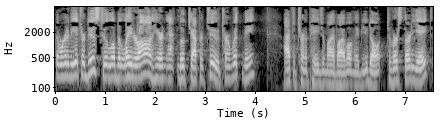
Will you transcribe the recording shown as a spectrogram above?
that we're going to be introduced to a little bit later on here in Luke chapter 2. Turn with me. I have to turn a page in my Bible, maybe you don't, to verse 38,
